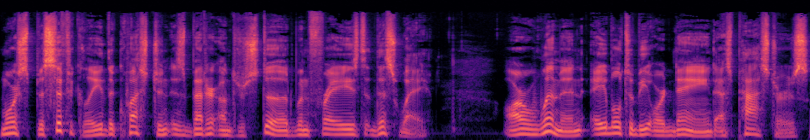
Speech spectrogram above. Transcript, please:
More specifically, the question is better understood when phrased this way Are women able to be ordained as pastors,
